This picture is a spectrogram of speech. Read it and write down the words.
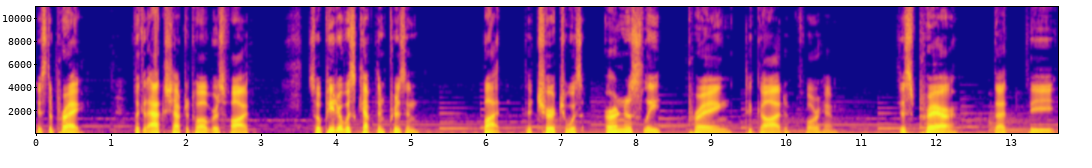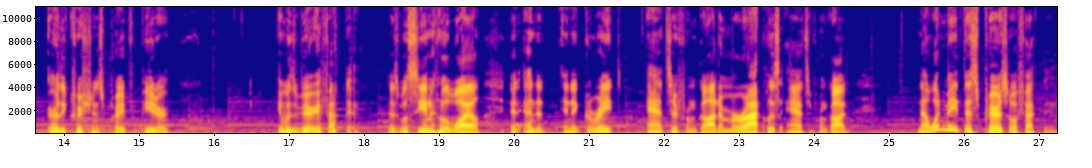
is to pray. Look at Acts chapter 12, verse 5. So Peter was kept in prison, but the church was earnestly praying to God for him. This prayer that the early Christians prayed for Peter, it was very effective. As we'll see in a little while, it ended in a great answer from God, a miraculous answer from God. Now, what made this prayer so effective?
